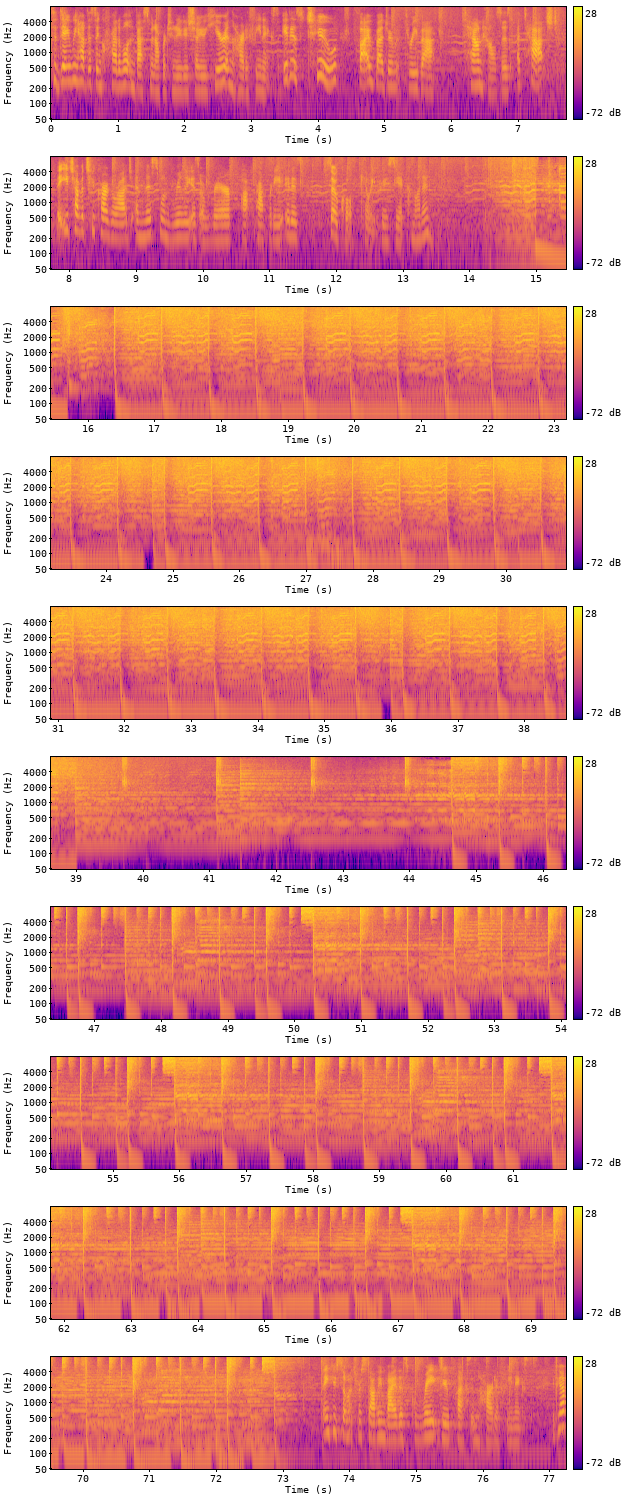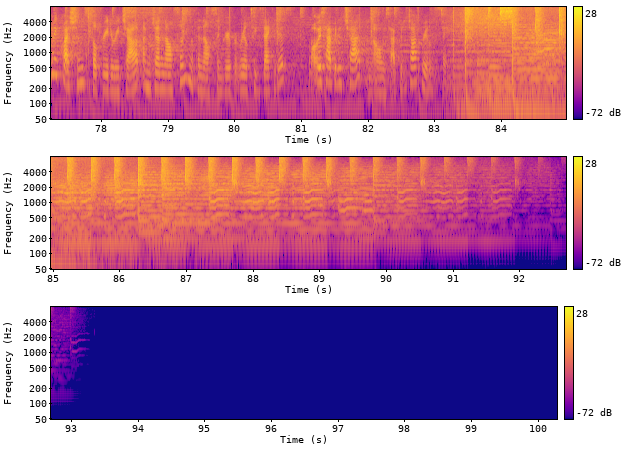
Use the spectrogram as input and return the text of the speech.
Today we have this incredible investment opportunity to show you here in the heart of Phoenix. It is two five bedroom, three bath townhouses attached. They each have a two car garage and this one really is a rare uh, property. It is so cool. Can't wait for you to see it. Come on in. Thank you so much for stopping by this great duplex in the heart of Phoenix. If you have any questions, feel free to reach out. I'm Jen Nelson with the Nelson Group at Realty Executives. I'm always happy to chat and always happy to talk real estate.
